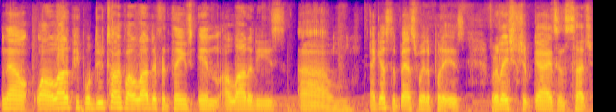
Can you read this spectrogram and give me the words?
Now, while a lot of people do talk about a lot of different things in a lot of these, um, I guess the best way to put it is relationship guides and such,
